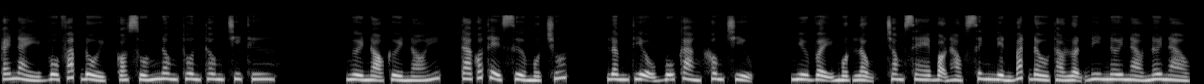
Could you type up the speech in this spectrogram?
Cái này vô pháp đổi, có xuống nông thôn thông chi thư. Người nọ cười nói, ta có thể sửa một chút. Lâm Thiệu Vũ càng không chịu. Như vậy một lộng, trong xe bọn học sinh liền bắt đầu thảo luận đi nơi nào nơi nào,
